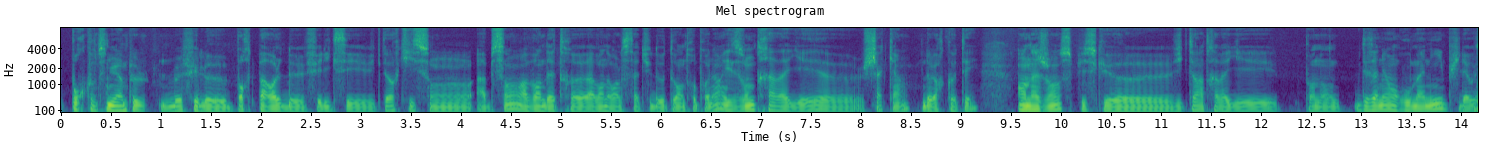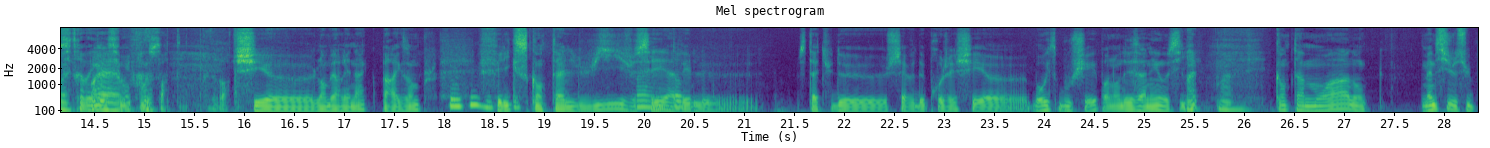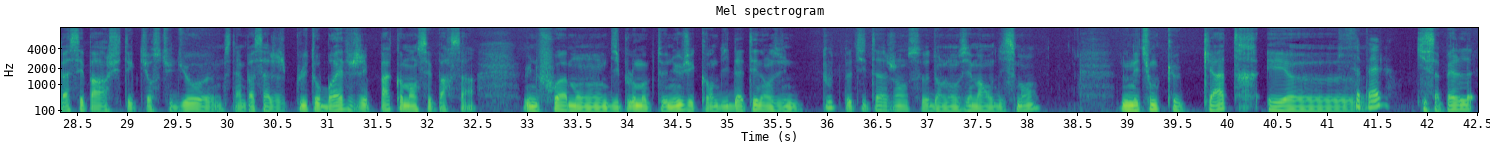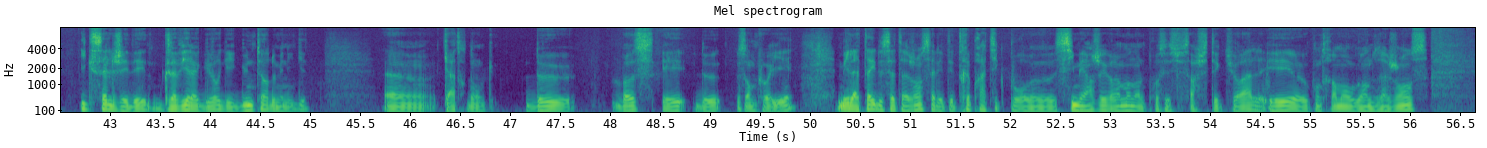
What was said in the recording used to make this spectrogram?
Pour continuer un peu, je me fais le porte-parole de Félix et Victor qui sont absents avant d'être, euh, avant d'avoir le statut d'auto-entrepreneur. Ils ont travaillé euh, chacun de leur côté en agence, puisque euh, Victor a travaillé pendant des années en Roumanie, puis il a aussi Ouais, travaillé ouais, aussi en France, chez euh, Lambert Lénac par exemple. Mhm. Félix, quant à lui, je Ouais, sais, donc- avait le statut de chef de projet chez euh, Boris Boucher pendant des années aussi. Ouais, ouais. Quant à moi, donc même si je suis passé par Architecture Studio, euh, c'était un passage plutôt bref, j'ai pas commencé par ça. Une fois mon diplôme obtenu, j'ai candidaté dans une toute petite agence dans le 11e arrondissement. Nous n'étions que quatre et euh, Qui s'appelle? qui s'appelle XLGD, Xavier Lagurgue et Günther Domenig. Euh, quatre donc, deux boss et deux employés. Mais la taille de cette agence, elle était très pratique pour euh, s'immerger vraiment dans le processus architectural et contrairement aux grandes agences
